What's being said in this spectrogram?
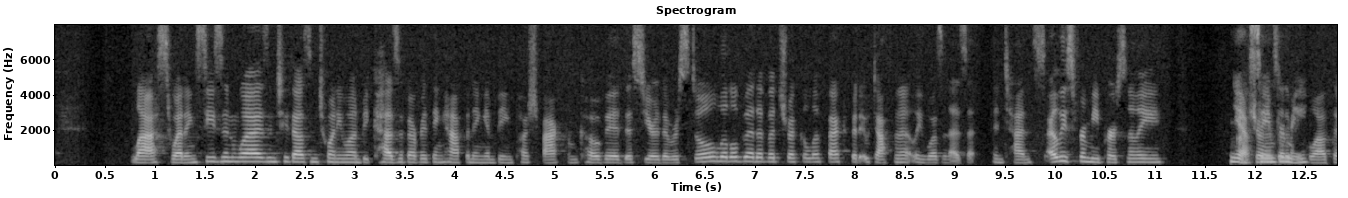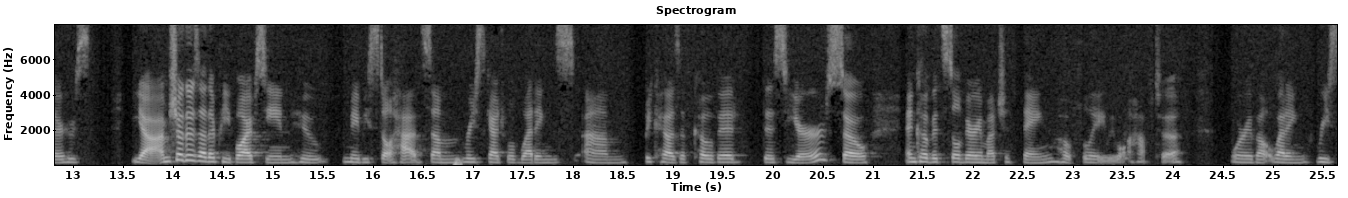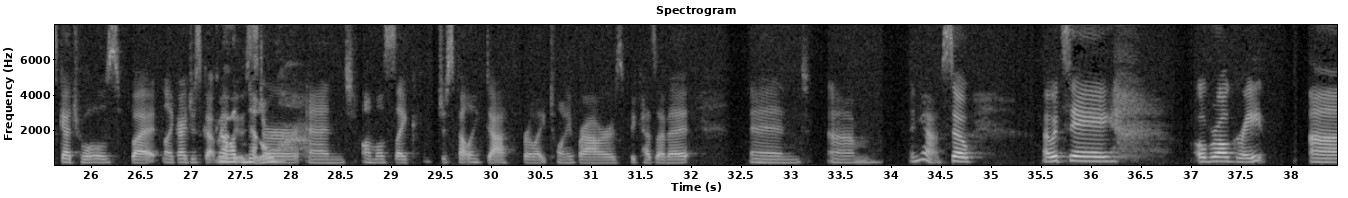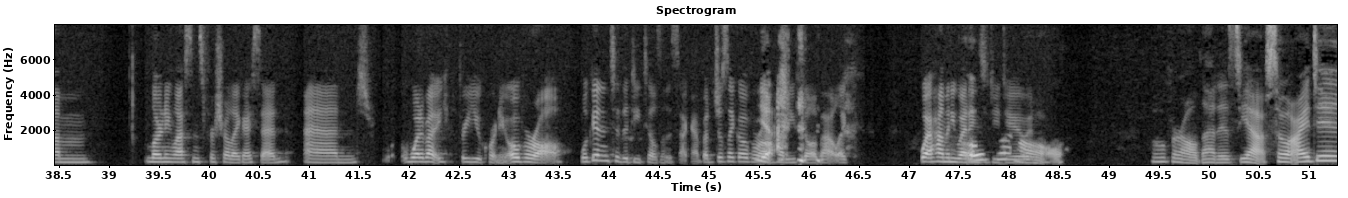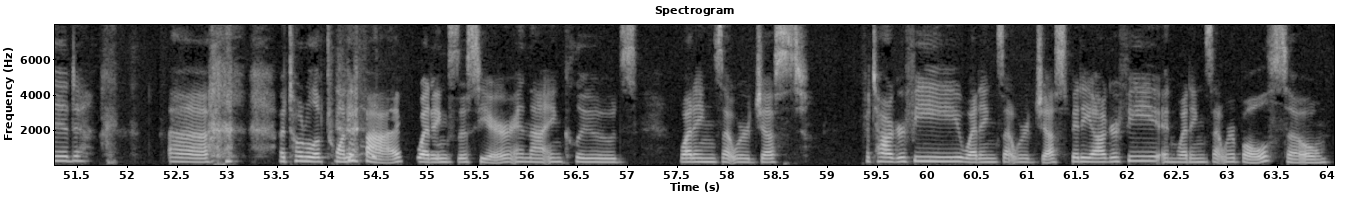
last wedding season was in 2021 because of everything happening and being pushed back from COVID. This year, there was still a little bit of a trickle effect, but it definitely wasn't as intense, at least for me personally. Yeah, sure same for me. People out there who's, yeah, I'm sure there's other people I've seen who maybe still had some rescheduled weddings um, because of COVID this year. So, and COVID's still very much a thing. Hopefully, we won't have to worry about wedding reschedules, but like I just got my God, booster no. and almost like just felt like death for like 24 hours because of it. And um and yeah, so I would say overall great. Um learning lessons for sure like I said. And what about for you Courtney? Overall. We'll get into the details in a second, but just like overall, yeah. how do you feel about like what how many weddings overall. did you do? And- overall, that is yeah. So I did uh, a total of 25 weddings this year, and that includes weddings that were just photography, weddings that were just videography, and weddings that were both. So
